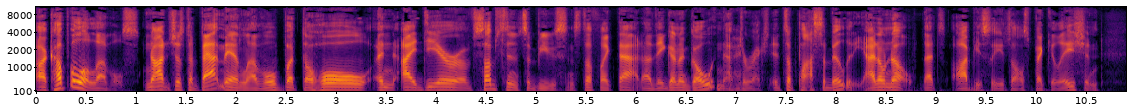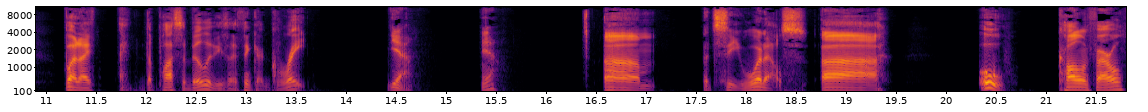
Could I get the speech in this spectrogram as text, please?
a couple of levels, not just a Batman level, but the whole an idea of substance abuse and stuff like that. Are they going to go in that Right. direction? It's a possibility. I don't know. That's obviously it's all speculation, but I, I the possibilities I think are great. yeah. Um, let's see what else. Uh, oh, Colin Farrell.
